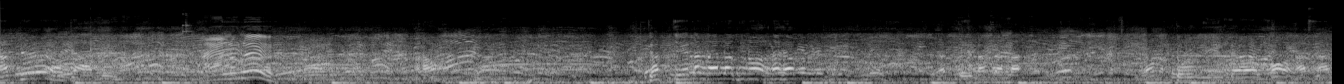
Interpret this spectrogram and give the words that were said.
พ่อหางหักเด้ออาจารย์เลยไหลลงเลยเอาจัดเจนทั้งนั้นแล้วพี่น้องนะครับจัดเจนทั้งนั้นละน้องตูนี้แต่ว่าพ่อหักหัก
